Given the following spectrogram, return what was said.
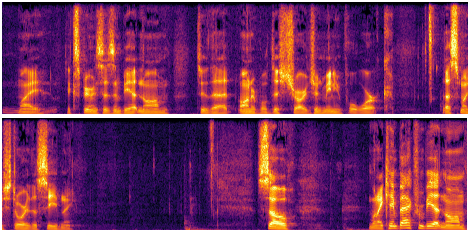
my experiences in Vietnam to that honorable discharge and meaningful work. That's my story this evening. So, when I came back from Vietnam,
